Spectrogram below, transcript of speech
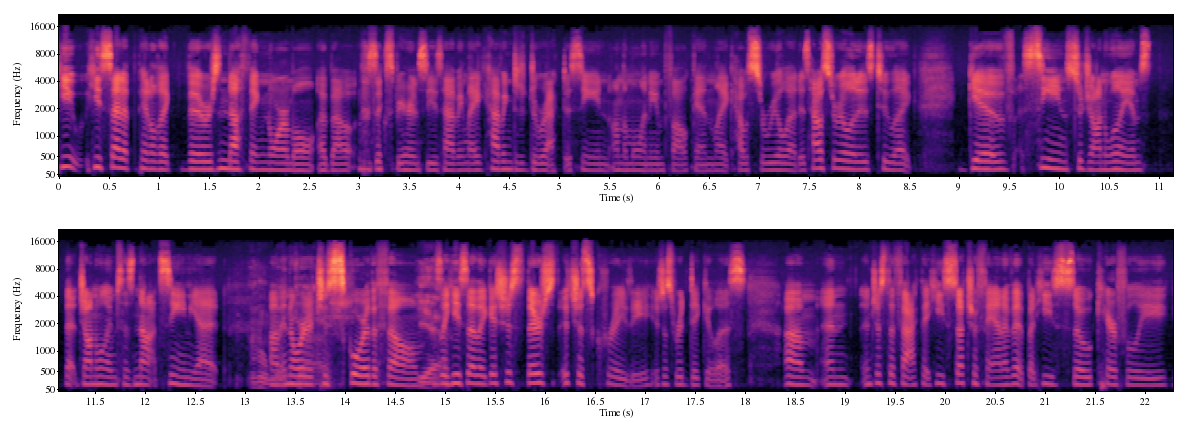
he, he said at the panel like there's nothing normal about this experience he's having like having to direct a scene on the Millennium Falcon like how surreal that is how surreal it is to like give scenes to John Williams that John Williams has not seen yet Oh um, in order to score the film. Yeah. Like he said, like it's just there's it's just crazy. It's just ridiculous, um, and and just the fact that he's such a fan of it, but he's so carefully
